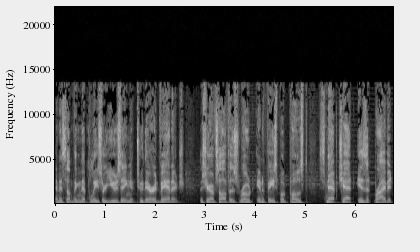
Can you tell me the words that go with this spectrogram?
and is something that police are using to their advantage. The sheriff's office wrote in a Facebook post Snapchat isn't private.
